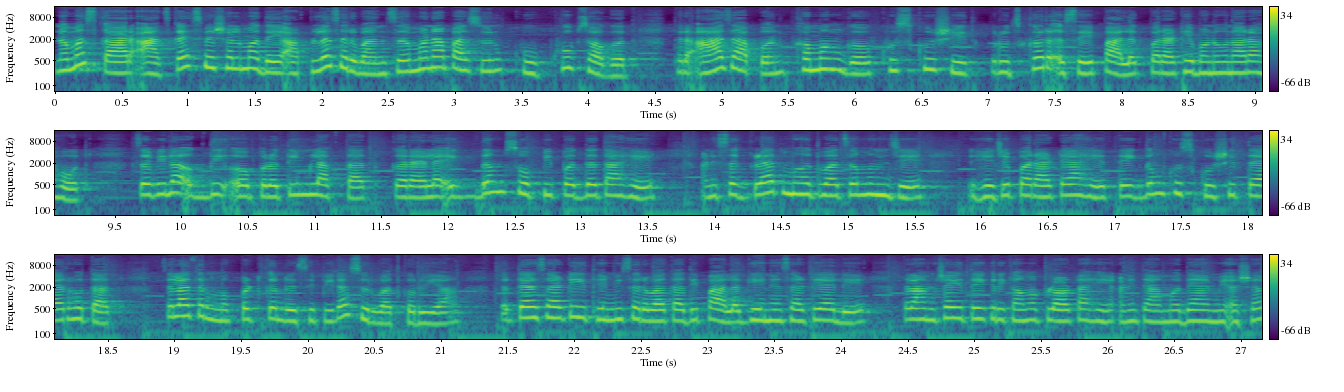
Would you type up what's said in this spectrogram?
नमस्कार आज काय स्पेशलमध्ये आपलं सर्वांचं मनापासून खूप खूप स्वागत. तर आज आपण खमंग खुसखुशीत रुचकर असे पालक पराठे बनवणार आहोत. चवीला अगदी अप्रतिम लागतात करायला एकदम सोपी पद्धत आहे. आणि सगळ्यात महत्त्वाचं म्हणजे हे जे पराठे आहेत ते एकदम खुसखुशीत तयार होतात. चला तर मग पटकन रेसिपीला सुरुवात करूया. तर त्यासाठी इथे मी सर्वात आधी पालक घेण्यासाठी आले तर आमच्या इथे एक रिकामा प्लॉट आहे आणि त्यामध्ये आम्ही अशा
